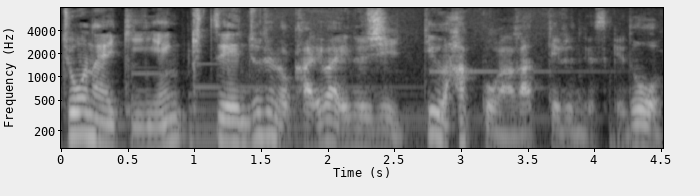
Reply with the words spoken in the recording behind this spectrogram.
場内禁煙喫煙所での会話 NG っていう8個が上がってるんですけど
